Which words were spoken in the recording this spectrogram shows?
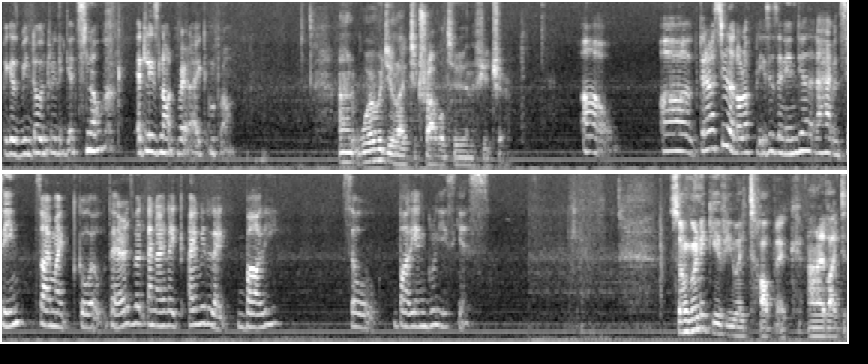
because we don't really get snow, at least not where I come from. And where would you like to travel to in the future? Oh, uh, there are still a lot of places in India that I haven't seen, so I might go out there as well. And I like, I really like Bali, so Bali and Greece, yes. So I'm going to give you a topic, and I'd like to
